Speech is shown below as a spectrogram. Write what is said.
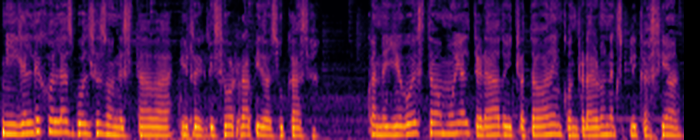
Miguel dejó las bolsas donde estaba y regresó rápido a su casa. Cuando llegó estaba muy alterado y trataba de encontrar una explicación,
